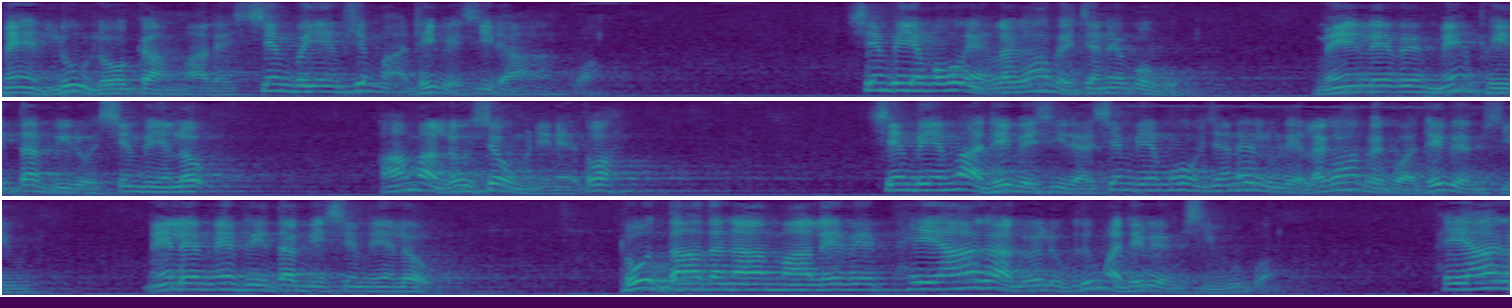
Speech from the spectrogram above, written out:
မင်းလူလောကမှာလဲရှင်ဘရင်ဖြစ်မှအဓိပ္ပာယ်ရှိတာကွာရှင်ဘရင်မဟုတ်ရင်အလကားပဲကျန်တဲ့ပုဂ္ဂိုလ်မင်းလည်းပဲမင်းဖေတတ်ပြီးတော့ရှင်ဘရင်လို့အားမလှုပ်ရှုပ်မနေနဲ့သွားရှင်ဘရင်မှအဓိပ္ပာယ်ရှိတာရှင်ဘရင်မဟုတ်ကျန်တဲ့လူတွေလကားပဲကွာအဓိပ္ပာယ်မရှိဘူးမင်းလည်းမင်းဖေတတ်ပြီးရှင်ဘရင်လို့ တို့သာသနာမှာလည်းပဲဖះကလွဲလို့ဘယ်သူမှအဓိပ္ပာယ်မရှိဘူးကွာဖះက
